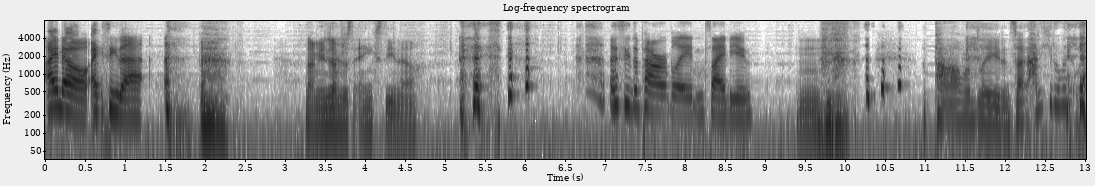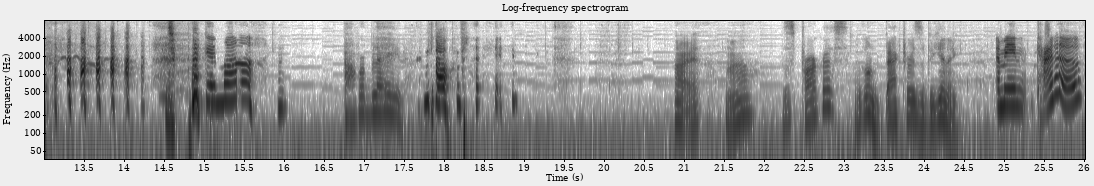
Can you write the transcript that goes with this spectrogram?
I know. I see that. That means I'm just angsty now. I see the power blade inside you. Mm. the Power Blade inside. How do you get over there? Pokemon Power Blade. power blade. All right. Well, is this progress? I'm going back towards the beginning. I mean, kind of.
